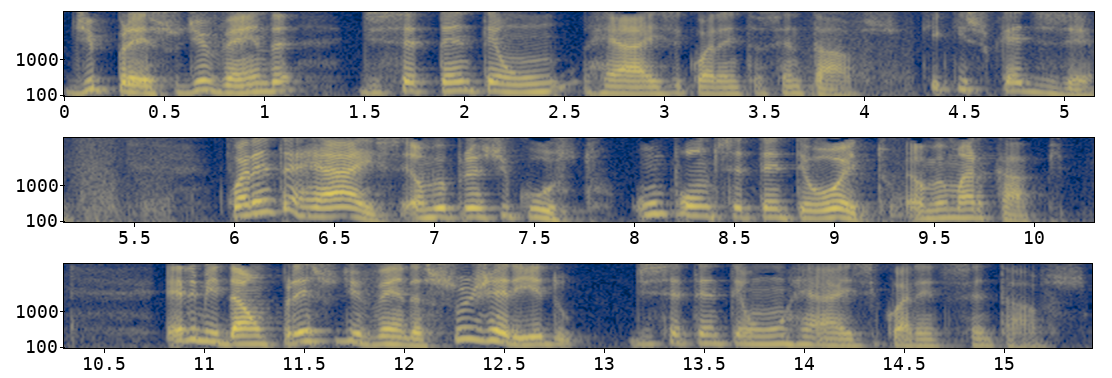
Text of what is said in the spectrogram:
de preço de venda de R$ 71,40. O que, que isso quer dizer? 40 reais é o meu preço de custo, 1,78 é o meu markup. Ele me dá um preço de venda sugerido de R$ 71,40.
